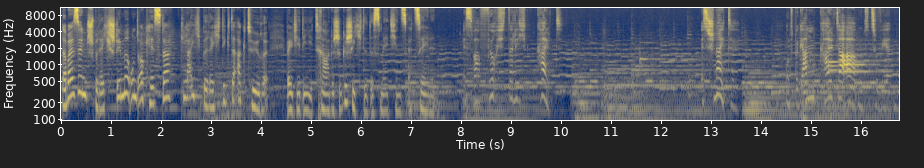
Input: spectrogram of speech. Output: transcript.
Dabei sind Sprechstimme und Orchester gleichberechtigte Akteure, welche die tragische Geschichte des Mädchens erzählen. Es war fürchterlich kalt. Es schneite und begann kalter Abend zu werden.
